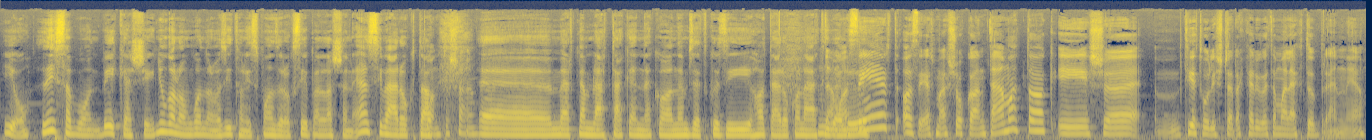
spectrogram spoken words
Jó, Lisszabon, békesség, nyugalom, gondolom az itthoni szponzorok szépen lassan elszivárogtak, Pontosan. eh, mert nem látták ennek a nemzetközi határokon Nem átívelő. azért, azért már sokan támadtak, és uh, tiltólistára kerültem a legtöbb rennél.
